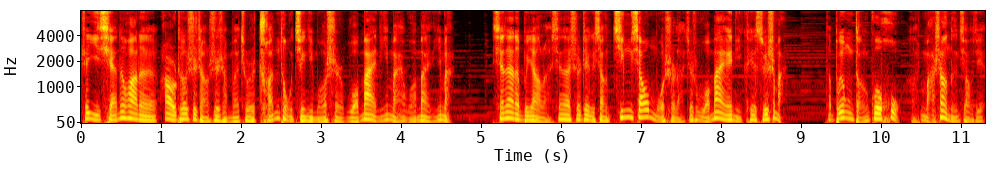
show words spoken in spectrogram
这以前的话呢，二手车市场是什么？就是传统经济模式，我卖你买，我卖你买。现在呢不一样了，现在是这个像经销模式了，就是我卖给你，可以随时买，他不用等过户啊，马上能交接。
